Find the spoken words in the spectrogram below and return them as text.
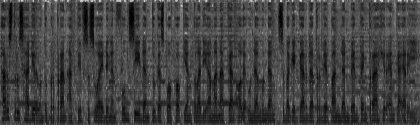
harus terus hadir untuk berperan aktif sesuai dengan fungsi dan tugas pokok yang telah diamanatkan oleh Undang-Undang sebagai garda terdepan dan benteng terakhir NKRI.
